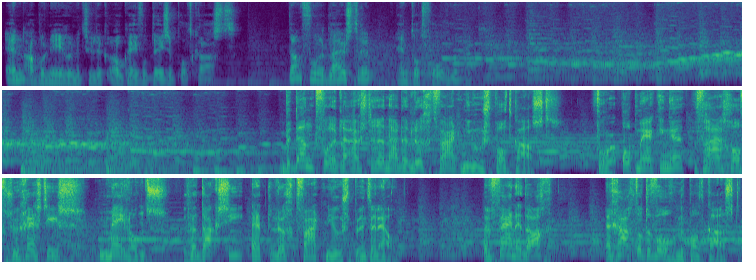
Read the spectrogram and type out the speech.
En abonneer u natuurlijk ook even op deze podcast. Dank voor het luisteren en tot volgende week. Bedankt voor het luisteren naar de Luchtvaartnieuws podcast. Voor opmerkingen, vragen of suggesties, mail ons redactie@luchtvaartnieuws.nl. Een fijne dag en graag tot de volgende podcast.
